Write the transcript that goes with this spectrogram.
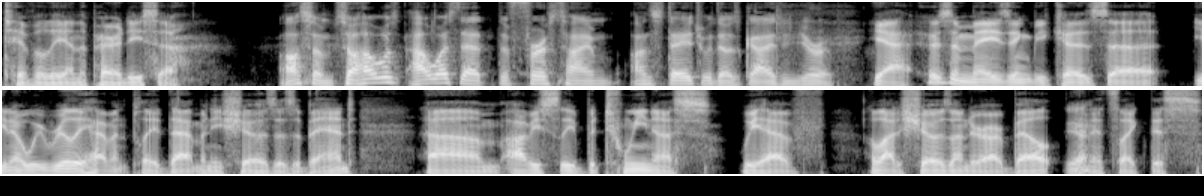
Tivoli and the Paradiso. Awesome. So how was how was that the first time on stage with those guys in Europe? Yeah, it was amazing because uh, you know we really haven't played that many shows as a band. Um, obviously, between us, we have a lot of shows under our belt, Yeah. and it's like this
